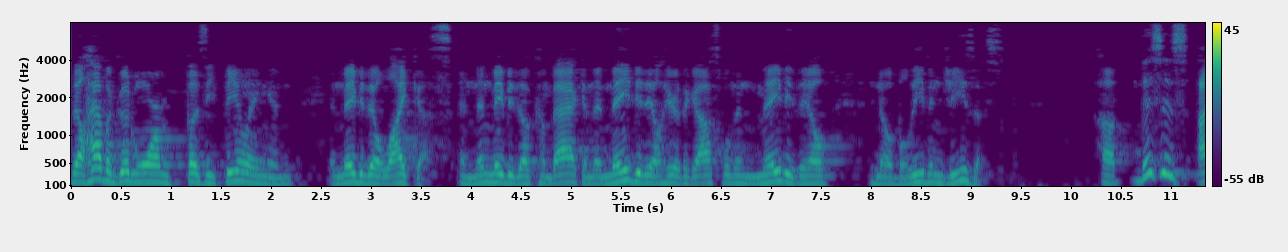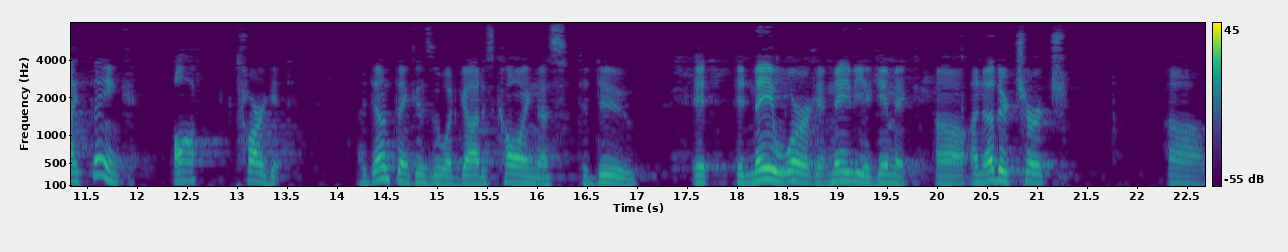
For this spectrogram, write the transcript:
they'll have a good, warm, fuzzy feeling and, and maybe they'll like us. And then maybe they'll come back and then maybe they'll hear the gospel and maybe they'll, you know, believe in Jesus. Uh, this is, I think, off target. I don't think this is what God is calling us to do. It, it may work. It may be a gimmick. Uh, another church, uh,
